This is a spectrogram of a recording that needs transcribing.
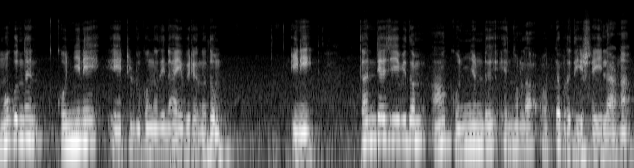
മുകുന്ദൻ കുഞ്ഞിനെ ഏറ്റെടുക്കുന്നതിനായി വരുന്നതും ഇനി തന്റെ ജീവിതം ആ കുഞ്ഞുണ്ട് എന്നുള്ള ഒറ്റ പ്രതീക്ഷയിലാണ്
